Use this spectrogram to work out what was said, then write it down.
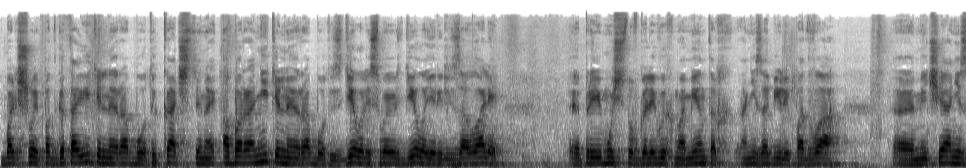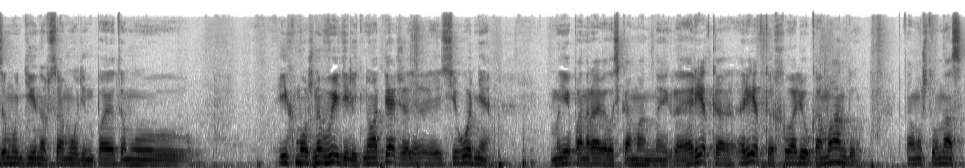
большой подготовительной работы, качественной оборонительной работы сделали свое дело и реализовали э, преимущество в голевых моментах. Они забили по два э, мяча Низамудинов, Самодин, поэтому их можно выделить. Но опять же, э, сегодня мне понравилась командная игра. Я редко, редко хвалю команду, потому что у нас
